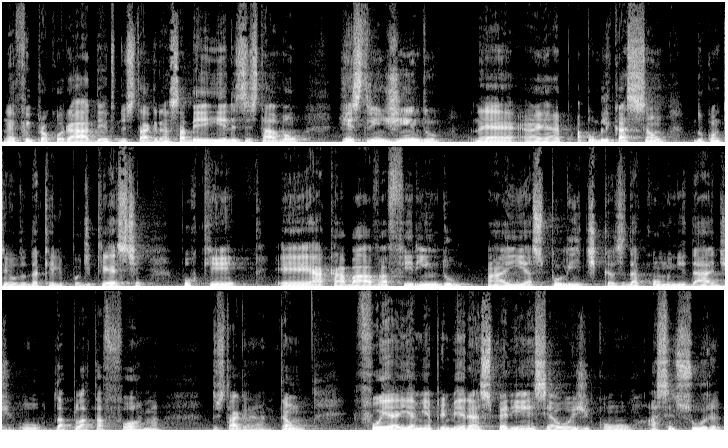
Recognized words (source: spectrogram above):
né? Fui procurar dentro do Instagram saber e eles estavam restringindo, né? A, a publicação do conteúdo daquele podcast porque é, acabava ferindo aí as políticas da comunidade ou da plataforma do Instagram. Então, foi aí a minha primeira experiência hoje com a censura.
